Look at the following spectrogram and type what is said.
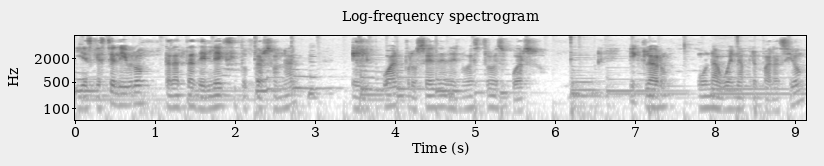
Y es que este libro trata del éxito personal, el cual procede de nuestro esfuerzo. Y claro, una buena preparación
